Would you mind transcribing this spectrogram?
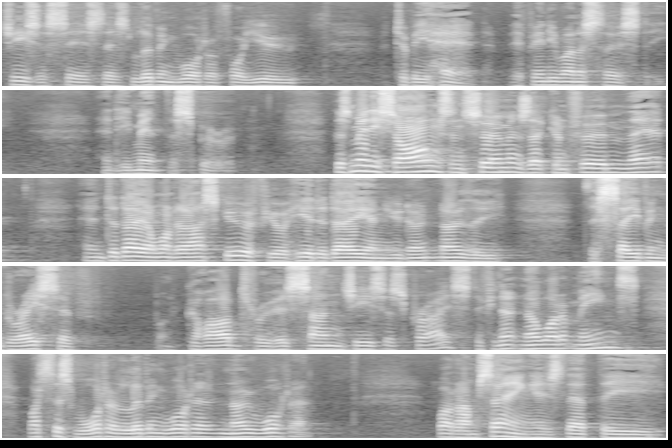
Jesus says there's living water for you to be had if anyone is thirsty. And he meant the Spirit. There's many songs and sermons that confirm that. And today I want to ask you if you're here today and you don't know the, the saving grace of God through his Son, Jesus Christ, if you don't know what it means, what's this water, living water, no water? What I'm saying is that the,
